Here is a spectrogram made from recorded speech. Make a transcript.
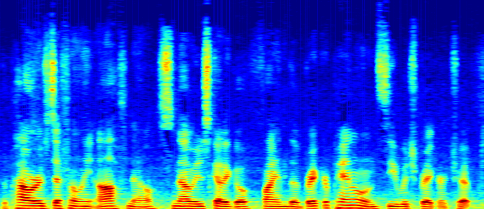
the power is definitely off now. So now we just got to go find the breaker panel and see which breaker tripped.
